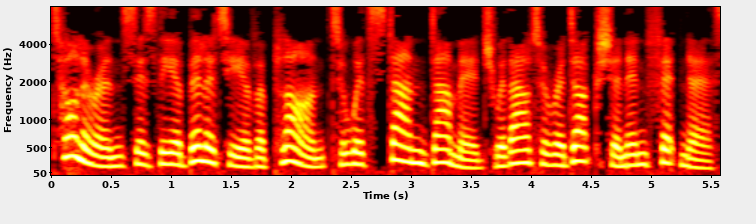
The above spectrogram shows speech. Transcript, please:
Tolerance is the ability of a plant to withstand damage without a reduction in fitness.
